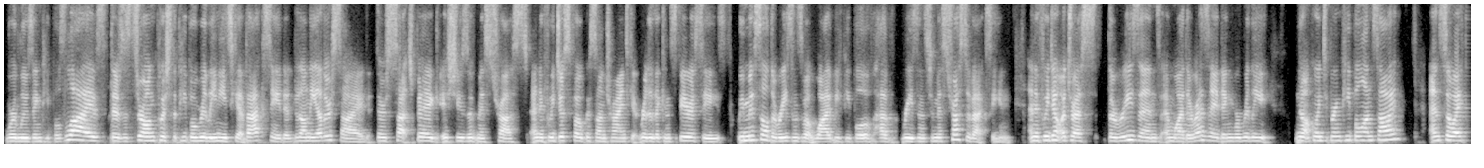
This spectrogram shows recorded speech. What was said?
we're losing people's lives. There's a strong push that people really need to get vaccinated. But on the other side, there's such big issues of mistrust. And if we just focus on trying to get rid of the conspiracies, we miss all the reasons about why people have reasons to mistrust a vaccine. And if we don't address the reasons and why they're resonating, we're really not going to bring people on side. And so I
